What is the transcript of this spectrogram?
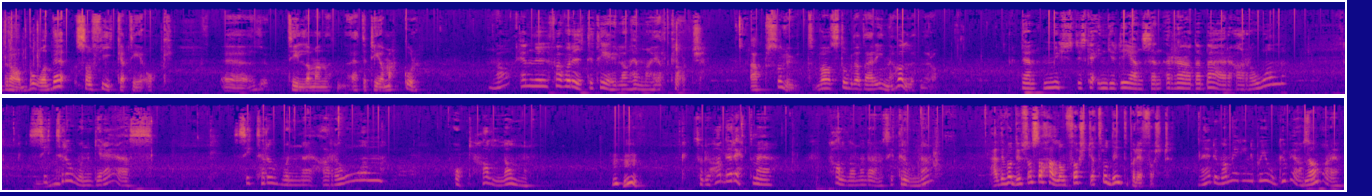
bra både som fikate och eh, till om man äter te och mackor. Ja, en ny favorit i tehyllan hemma helt klart. Absolut. Vad stod det att det här innehöll nu då? Den mystiska ingrediensen röda bärarom. Citrongräs. Citronarom. Och hallon. Så du hade rätt med hallonen där och citronen. Ja, det var du som sa hallon först. Jag trodde inte på det först. Nej, du var mer inne på jordgubb ja, så Ja. var det.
